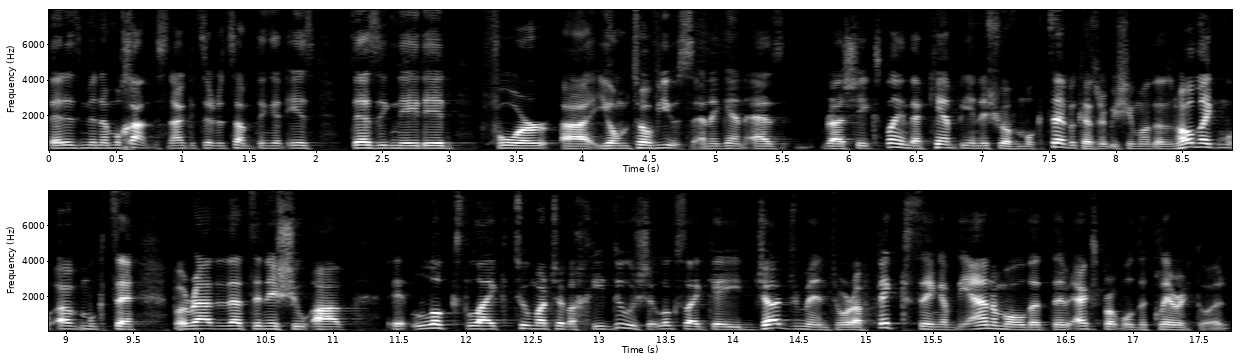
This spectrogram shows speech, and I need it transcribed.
that is Mina Muchan. It's not considered something that is designated for uh, Yom Tov use. And again, as Rashi explained, that can't be an issue of Muktzeh because Rabbi Shimon doesn't hold like of Muktzeh, but rather that's an issue of it looks like too much of a chidush. It looks like a judgment or a fixing of the animal that the expert will declare it good.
